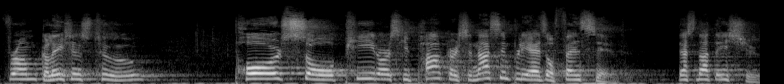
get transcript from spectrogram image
From Galatians 2, Paul saw Peter's hypocrisy not simply as offensive. That's not the issue.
